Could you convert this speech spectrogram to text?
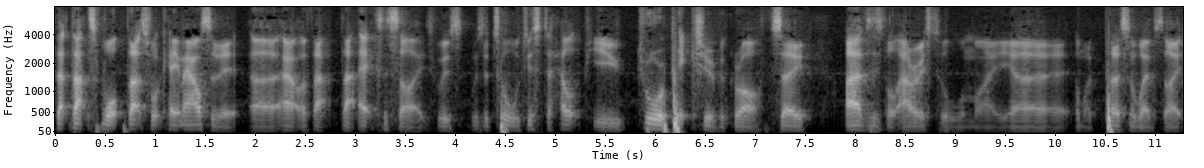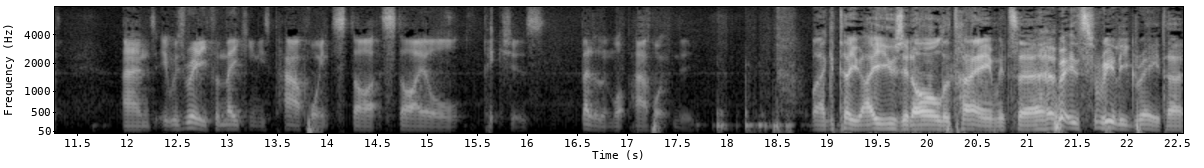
that, that's what that's what came out of it. Uh, out of that that exercise was was a tool just to help you draw a picture of a graph. So I have this little arrows tool on my uh, on my personal website, and it was really for making these PowerPoint style pictures better than what PowerPoint can do. Well, I can tell you, I use it all the time. It's uh, it's really great. Uh,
